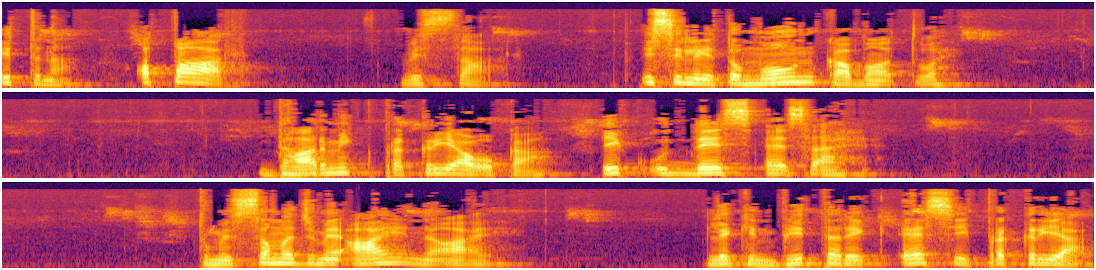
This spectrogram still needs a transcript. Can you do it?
इतना अपार विस्तार। इसलिए तो मौन का महत्व है। धार्मिक प्रक्रियाओं का एक उद्देश्य ऐसा है तुम्हें समझ में आए, न आए। लेकिन भीतर एक ऐसी प्रक्रिया,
